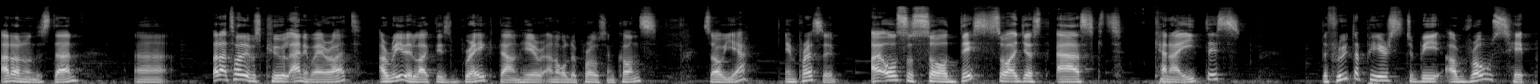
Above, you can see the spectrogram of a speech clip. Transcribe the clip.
I don't understand. Uh, but I thought it was cool anyway, right? I really like this breakdown here and all the pros and cons. So yeah, Impressive. I also saw this, so I just asked, can I eat this? The fruit appears to be a rose hip,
